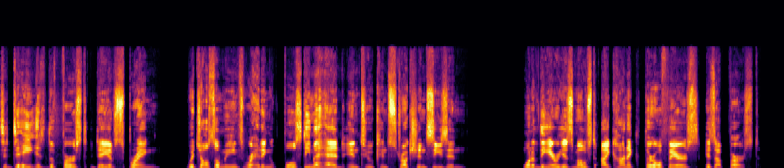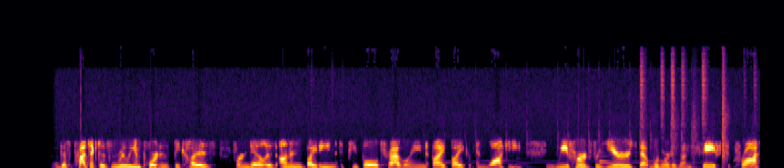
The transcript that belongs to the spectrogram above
Today is the first day of spring, which also means we're heading full steam ahead into construction season. One of the area's most iconic thoroughfares is up first. This project is really important because Ferndale is uninviting to people traveling by bike and walking. We've heard for years that Woodward is unsafe to cross.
